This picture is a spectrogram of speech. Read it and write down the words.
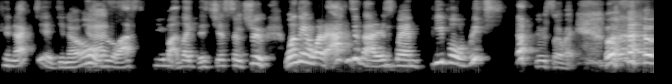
connected, you know, yes. over the last few months. Like it's just so true. One thing I want to add to that is when people reach you're so right.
